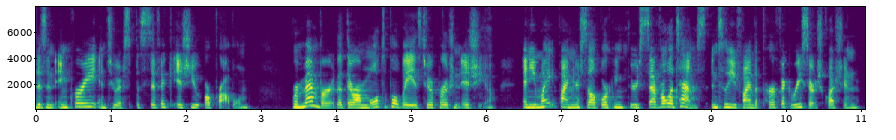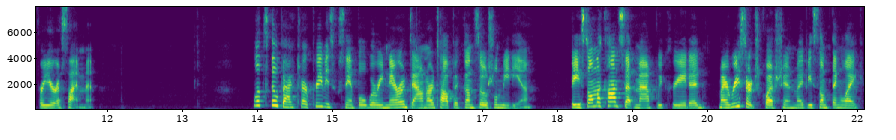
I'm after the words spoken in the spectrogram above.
It is an inquiry into a specific issue or problem. Remember that there are multiple ways to approach an issue, and you might find yourself working through several attempts until you find the perfect research question for your assignment. Let's go back to our previous example where we narrowed down our topic on social media. Based on the concept map we created, my research question might be something like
